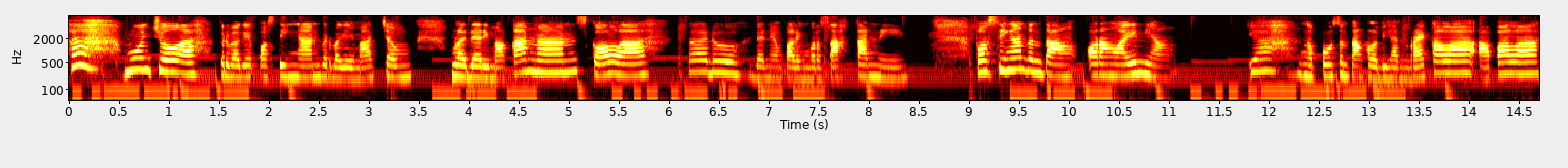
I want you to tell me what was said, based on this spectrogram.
Hah, muncullah berbagai postingan, berbagai macam, mulai dari makanan, sekolah, aduh, dan yang paling meresahkan nih, postingan tentang orang lain yang ya ngepost tentang kelebihan mereka lah, apalah.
